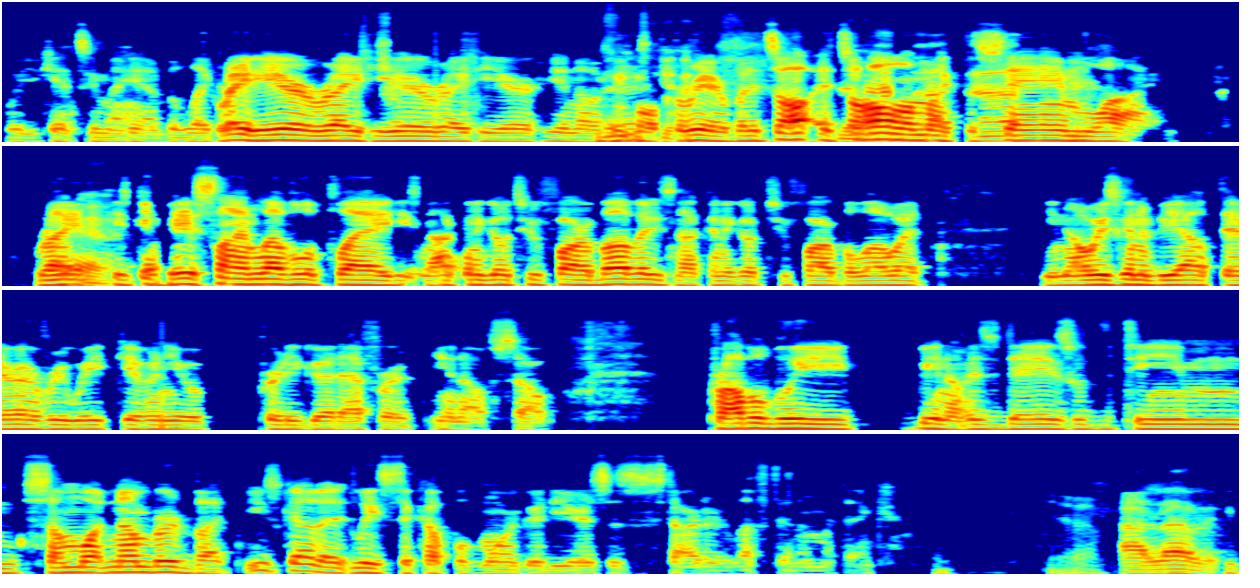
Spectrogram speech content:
Well, you can't see my hand, but like right here, right here, right here, you know, his whole career. But it's all it's all on like the same line, right? Yeah. He's got baseline level of play. He's not going to go too far above it. He's not going to go too far below it. You know, he's going to be out there every week giving you a pretty good effort. You know, so probably you know his days with the team somewhat numbered, but he's got at least a couple more good years as a starter left in him. I think. Yeah. I love it.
